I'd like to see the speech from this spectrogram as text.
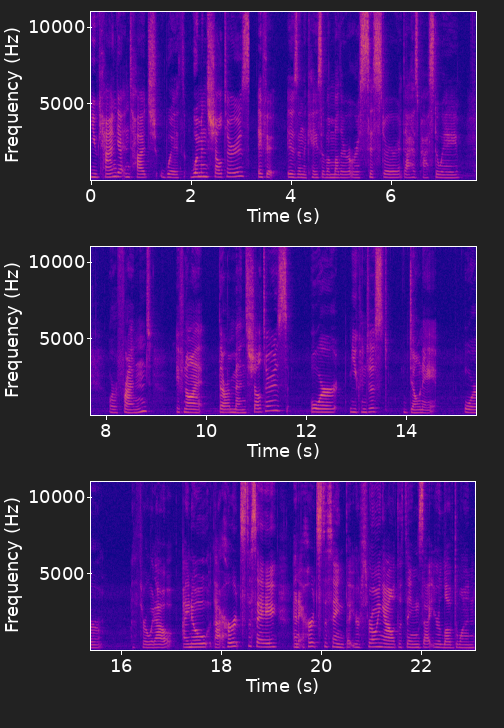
You can get in touch with women's shelters if it is in the case of a mother or a sister that has passed away or a friend. If not, there are men's shelters, or you can just donate or throw it out. I know that hurts to say and it hurts to think that you're throwing out the things that your loved one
